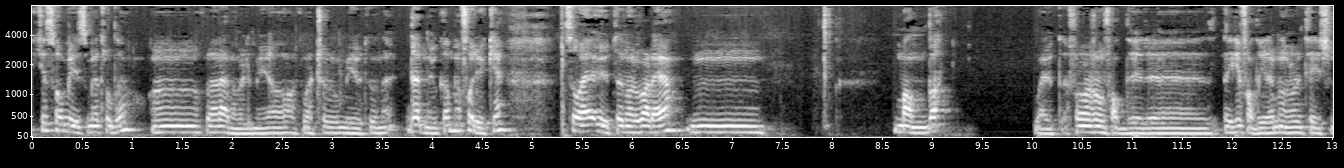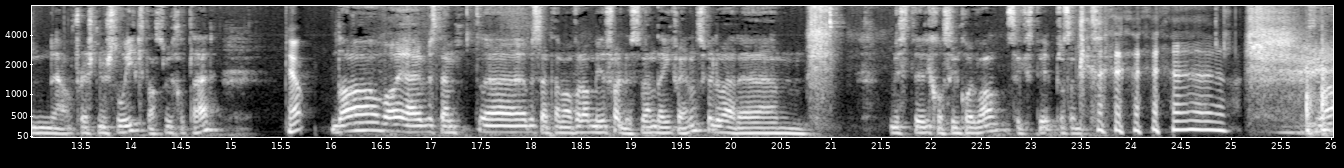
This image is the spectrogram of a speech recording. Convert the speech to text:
Ikke så mye som jeg trodde, eh, for jeg regna veldig mye og har ikke vært så mye ute denne, denne uka. Men forrige uke så var jeg ute. Når var det? Mm, mandag var jeg ute. For det var sånn fadder... Det er ikke faddergreier, men Orientation ja, Freshners Week, da, som vi kalte det her. Ja. Da var jeg bestemt, bestemte jeg meg for at min følgesvenn den kvelden skulle være mm, Mr. Kossinkorva 60 Så da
